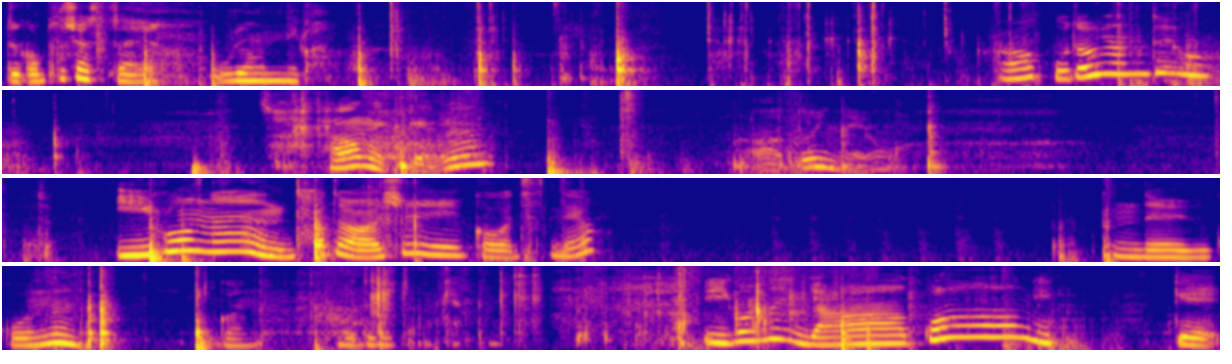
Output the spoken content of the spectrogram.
누가 부셨어요 우리 언니가. 아 고정이 안 돼요. 자 다음 액계는 아또 있네요. 자, 이거는 다들 아실 것 같은데요 근데 이거는 이건 보여드리지 않겠습니다. 이거는 야광액계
